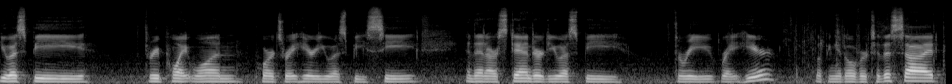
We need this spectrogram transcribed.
USB 3.1 ports right here, USB-C, and then our standard USB 3 right here. Flipping it over to this side,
